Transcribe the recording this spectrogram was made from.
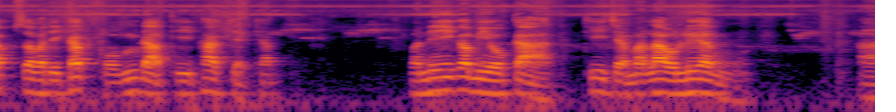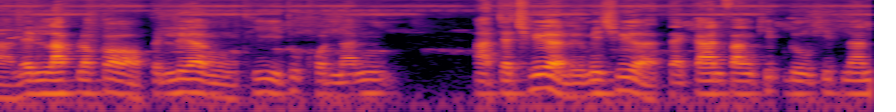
ครับสวัสดีครับผมดาบทีภาคเจ็ดครับ วันนี้ก็มีโอกาสที่จะมาเล่าเรื่องอเล่นลับแล้วก็เป็นเรื่องที่ทุกคนนั้นอาจจะเชื่อหรือไม่เชื่อ แต่การฟังคลิปดูคลิปนั้น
